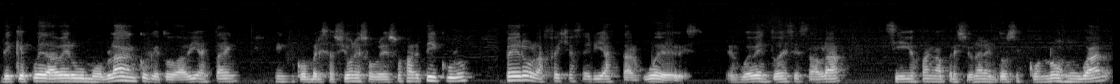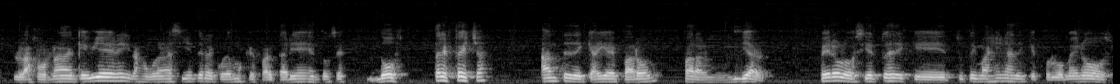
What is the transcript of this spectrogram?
de que pueda haber humo blanco, que todavía está en, en conversaciones sobre esos artículos, pero la fecha sería hasta el jueves. El jueves entonces se sabrá si ellos van a presionar entonces con no jugar la jornada que viene y la jornada siguiente, recordemos que faltarían entonces dos, tres fechas antes de que haya el parón para el Mundial. Pero lo cierto es de que tú te imaginas de que por lo menos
